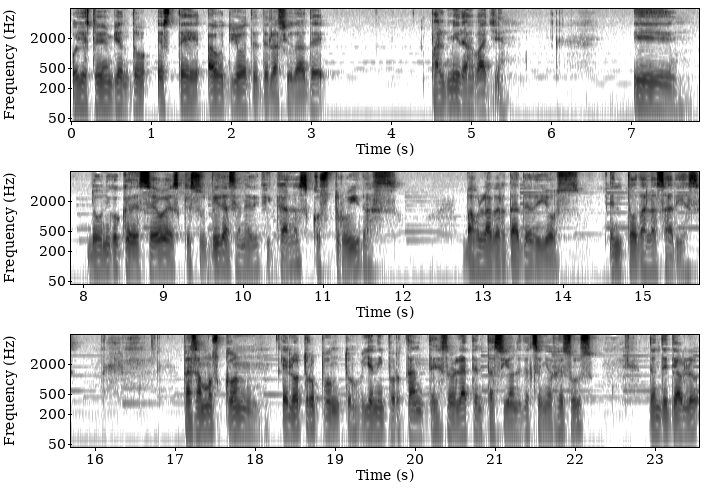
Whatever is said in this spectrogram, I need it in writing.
Hoy estoy enviando este audio desde la ciudad de Palmira Valle. Y lo único que deseo es que sus vidas sean edificadas, construidas bajo la verdad de Dios en todas las áreas. Pasamos con el otro punto bien importante sobre la tentación del Señor Jesús, donde el diablo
